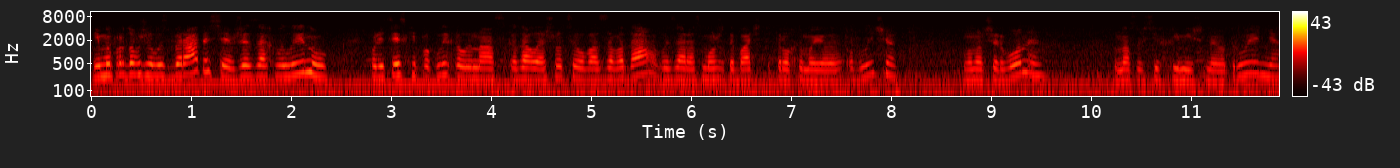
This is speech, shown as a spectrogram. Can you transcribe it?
і ми продовжили збиратися. Вже за хвилину поліцейські покликали нас, сказали, а що це у вас за вода. Ви зараз можете бачити трохи моє обличчя. Воно червоне. У нас у всіх хімічне отруєння,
